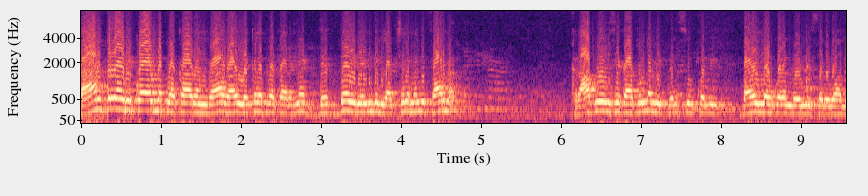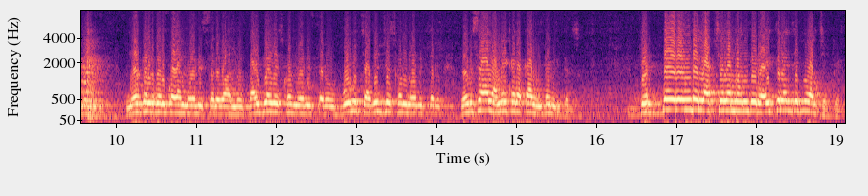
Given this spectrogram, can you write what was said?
బ్యాంకుల రికార్డుల ప్రకారంగా వాళ్ళ లెక్కల ప్రకారంగా డెబ్బై రెండు లక్షల మంది ఫార్మర్. క్రాప్ లోన్సే కాకుండా మీకు తెలుసు కొన్ని బాయిల్ నవ్వుకోవడం లోన్ ఇస్తారు వాళ్ళు నోటలు కొనుక్కోవడం లోన్ ఇస్తారు వాళ్ళు పైప్ లైన్ వేసుకోవడం లోన్ ఇస్తారు భూమి చదువు చేసుకోవడం లోన్ ఇస్తారు వ్యవసాయాలు అనేక రకాలు ఉంటాయి మీకు తెలుసు. డెబ్బై రెండు లక్షల మంది రైతులు అని చెప్పి వాళ్ళు చెప్పారు.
